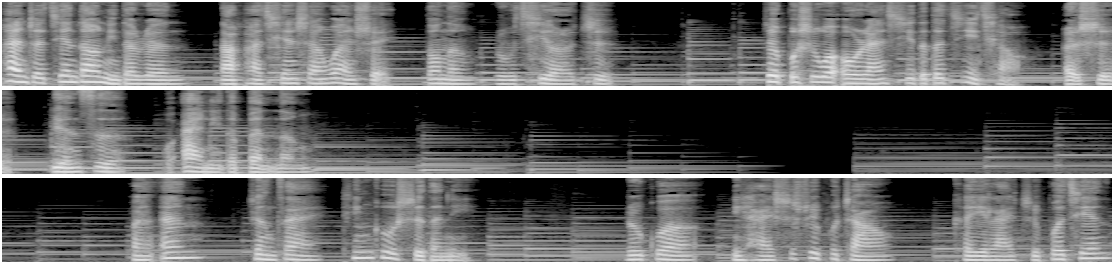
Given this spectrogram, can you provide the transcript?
盼着见到你的人，哪怕千山万水，都能如期而至。”这不是我偶然习得的技巧，而是源自我爱你的本能。晚安，正在听故事的你。如果你还是睡不着，可以来直播间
